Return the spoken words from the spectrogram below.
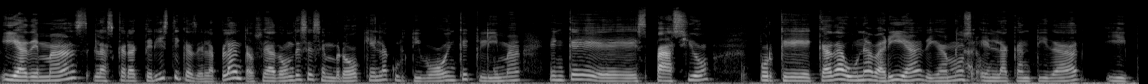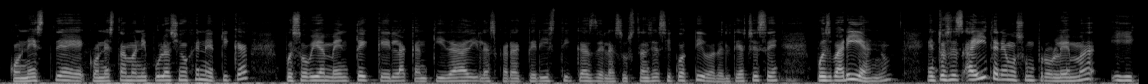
Y además, las características de la planta, o sea, dónde se sembró, quién la cultivó, en qué clima, en qué espacio porque cada una varía, digamos, en la cantidad y con este con esta manipulación genética, pues obviamente que la cantidad y las características de la sustancia psicoactiva del THC pues varían, ¿no? Entonces ahí tenemos un problema y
